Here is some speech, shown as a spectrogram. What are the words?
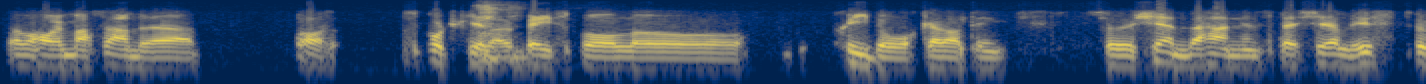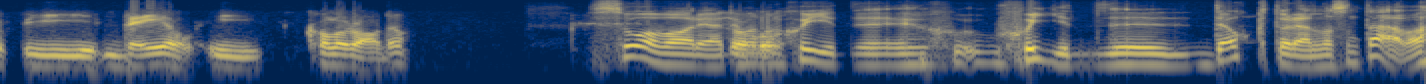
de har ju massa andra ja, sportkillar, baseball och skidåkare och allting. Så kände han en specialist uppe i Vail i Colorado. Så var det. Det var Så. någon skid, eh, sk- skiddoktor eller något sånt där va?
